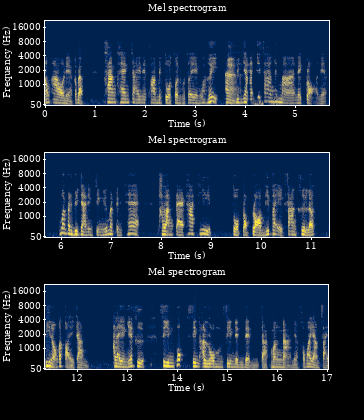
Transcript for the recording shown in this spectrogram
น้องเอาเนี่ยก็แบบคลางแคลงใจในความเป็นตัวตนของตัวเองว่าเฮ้ยอ่าวิญญาณที่สร้างขึ้นมาในเกราะเนี่ย มันเป็นวิญญาณจริง ๆ หรือมันเป็นแค่พลังแปรธาตุที่ ตัวปลอมๆที่พระเอกสร้างขึ้นแล้วพี่น้องก็ต่อยกัน อะไรอย่างเงี้ยคือซีนพวกซีนอารมณ์ซีนเด่นๆ จากมังงะเนี่ยเขาพยายามใส่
